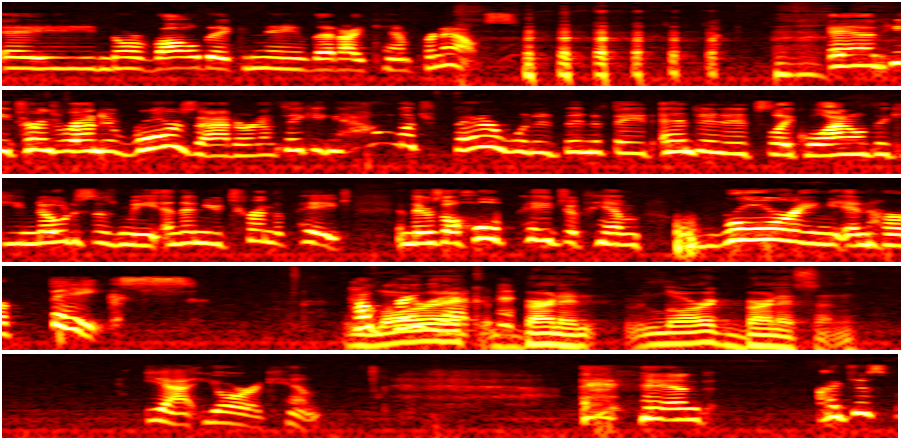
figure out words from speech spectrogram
a Norvaldic name that I can't pronounce. and he turns around and roars at her, and I'm thinking, how much better would it have been if they'd ended? It's like, well, I don't think he notices me, and then you turn the page, and there's a whole page of him roaring in her face. How Iorek great that? Burnin, Iorek Byrnison. Yeah, Iorek him. And I just,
